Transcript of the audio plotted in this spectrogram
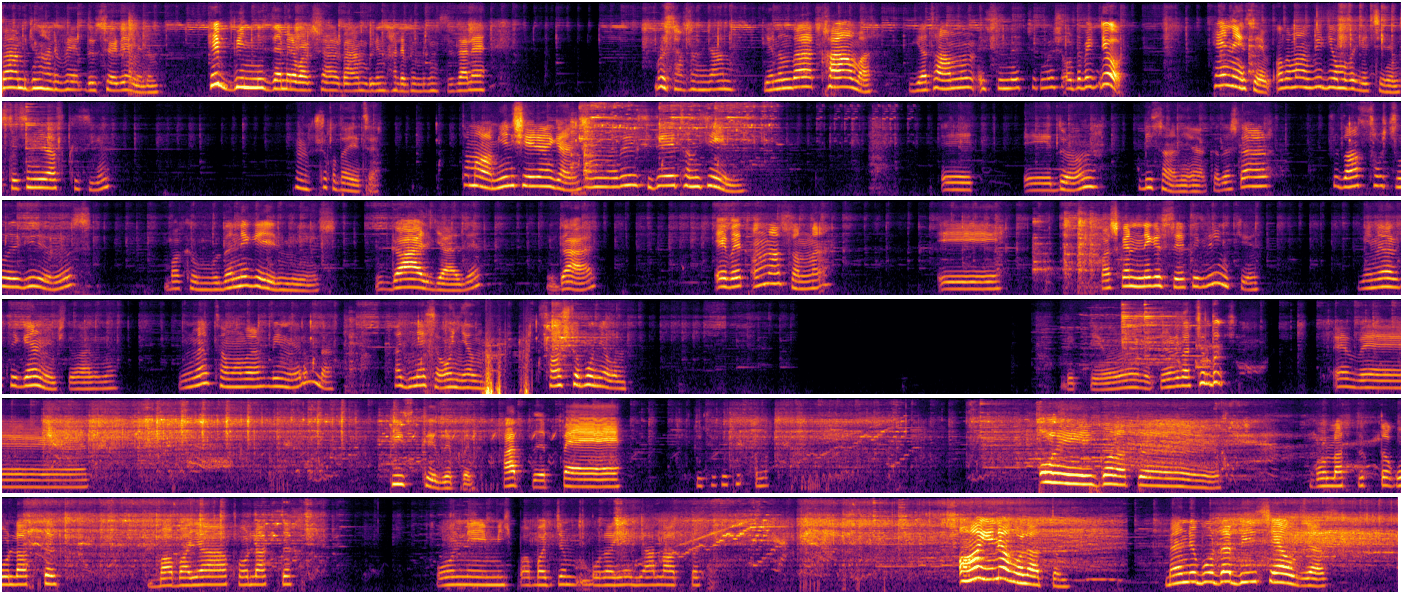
ben bugün Halefe dur söyleyemedim. Hepinize merhaba arkadaşlar. Ben bugün Halefe bugün sizlerle burası saklanacağım. Yanımda Kaan var. Yatağımın üstünde çıkmış orada bekliyor. Her neyse o zaman videomuza geçelim. Sesimi biraz kısayım. Hı, şu kadar yeter. Tamam yeni şeyler gelmiş. Onları size tanıtayım. Ee, e, durun. Bir saniye arkadaşlar. Şuradan savaşçılara giriyoruz. Bakın burada ne gelmiş. Gal geldi. Gal. Evet ondan sonra ee, başka ne gösterebilirim ki? Yeni harita gelmemişti galiba. Bilmem tam olarak bilmiyorum da. Hadi neyse oynayalım. Savaş topu oynayalım. Bekliyoruz, bekliyoruz. Açıldık. Evet. Pis kırıpır. Hadi be. Oley gol attık. Gol attık da gol attık. Babaya gol attık. O neymiş babacım buraya yalattık. Aa yine gol attım. Ben de burada bir şey alacağız.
